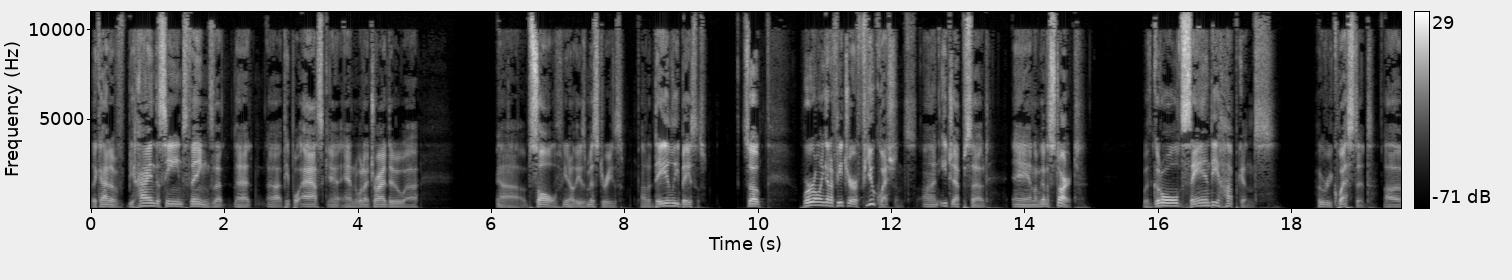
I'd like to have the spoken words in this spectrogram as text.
the kind of behind the scenes things that that uh, people ask, and, and what I try to uh, uh, solve. You know these mysteries on a daily basis. So we're only going to feature a few questions on each episode, and I'm going to start with good old Sandy Hopkins, who requested uh,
